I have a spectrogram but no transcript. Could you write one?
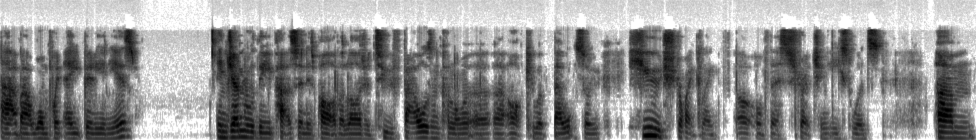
at about 1.8 billion years. In general, the Paterson is part of a larger 2,000 kilometer uh, arcuate belt, so huge strike length of this stretching eastwards. Um,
